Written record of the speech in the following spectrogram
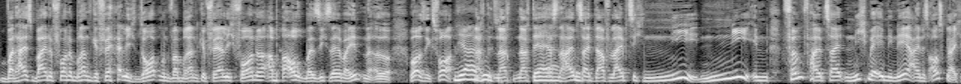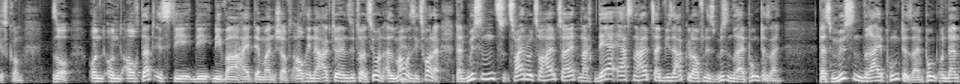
Was heißt beide vorne brandgefährlich? Dortmund war brandgefährlich vorne, aber auch bei sich selber hinten. Also, war uns nichts vor. Ja, nach, gut. nach, nach der ja, ersten Halbzeit gut. darf Leipzig nie, nie in fünf Halbzeiten nicht mehr in die Nähe eines Ausgleiches kommen. So, und, und auch das ist die, die, die Wahrheit der Mannschaft, auch in der aktuellen Situation. Also machen wir uns nichts vor. Das müssen 2-0 zur Halbzeit, nach der ersten Halbzeit, wie sie abgelaufen ist, müssen drei Punkte sein. Das müssen drei Punkte sein. Punkt. Und dann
